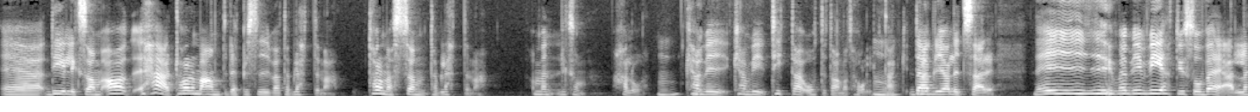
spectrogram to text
Eh, det är liksom, ja, här, ta de här antidepressiva tabletterna. Ta de här sömntabletterna. Ja, men liksom, hallå. Mm. Kan, vi, kan vi titta åt ett annat håll, mm. tack? Där blir jag lite så här, nej, men vi vet ju så väl.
